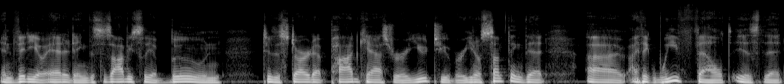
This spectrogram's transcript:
and video editing. This is obviously a boon to the startup podcaster or YouTuber. You know, something that uh, I think we've felt is that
